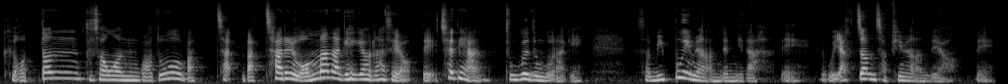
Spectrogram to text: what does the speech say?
그 어떤 구성원과도 마차, 마찰을 원만하게 해결을 하세요. 네, 최대한 둥글둥글하게. 그래서 밑보이면 안 됩니다. 네, 그리고 약점 잡히면 안 돼요. 네,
